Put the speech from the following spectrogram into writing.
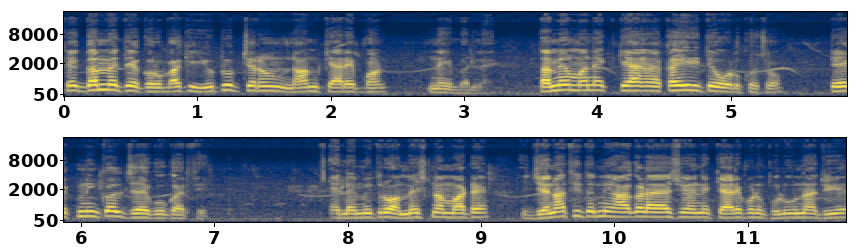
કે ગમે તે કરું, બાકી યુટ્યુબ ચેનલનું નામ ક્યારેય પણ નહીં બદલાય. તમે મને ક્યાં, કઈ રીતે ઓળખો છો? ટેકનિકલ જય ગુગારથી એટલે મિત્રો, હંમેશના માટે જેનાથી તમે આગળ આવ્યા છો એને ક્યારે પણ ભૂલવું ના જોઈએ.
